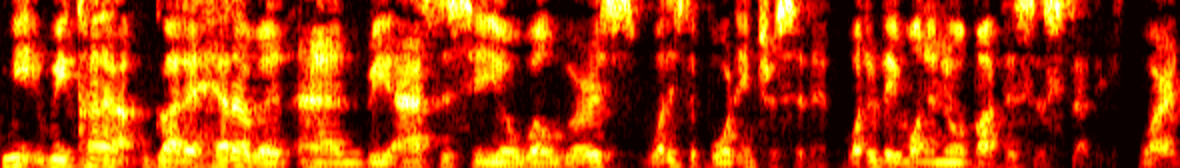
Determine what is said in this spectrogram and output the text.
we, we kind of got ahead of it, and we asked the CEO, well, where is what is the board interested in? What do they want to know about this study? Right?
